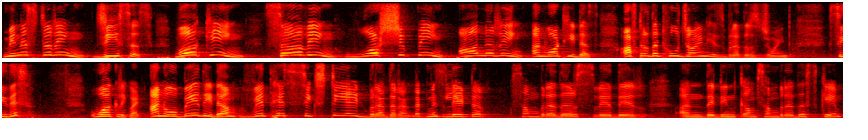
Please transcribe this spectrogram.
Ministering Jesus, working, serving, worshipping, honoring, and what he does. After that, who joined? His brothers joined. See this? Work required. And Obed-Edom with his 68 brethren, that means later some brothers were there and they didn't come, some brothers came,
